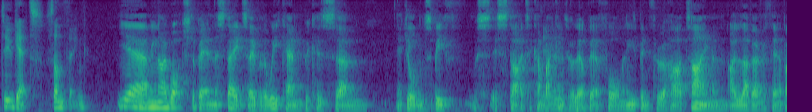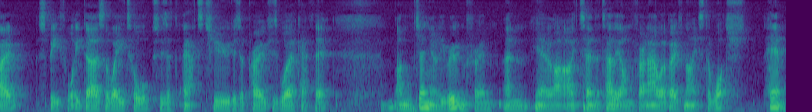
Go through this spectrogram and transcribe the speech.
do get something. Yeah, I mean, I watched a bit in the States over the weekend because um, yeah, Jordan Spieth was, is started to come back into a little bit of form, and he's been through a hard time. And I love everything about Spieth, what he does, the way he talks, his attitude, his approach, his work ethic. I'm genuinely rooting for him, and you know, I, I turn the telly on for an hour both nights to watch him,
